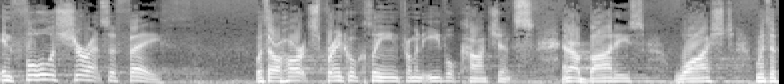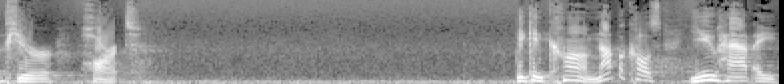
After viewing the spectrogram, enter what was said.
in full assurance of faith, with our hearts sprinkled clean from an evil conscience and our bodies washed with a pure heart. We can come, not because you have a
